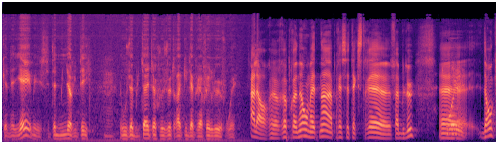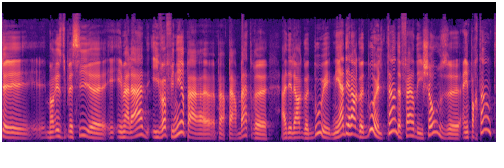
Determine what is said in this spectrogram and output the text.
Canadiens, mais c'était une minorité. Hmm. Nos habitants étaient chez eux tranquilles après faire le fouet. Alors, euh, reprenons maintenant, après cet extrait euh, fabuleux. Euh, donc, Maurice Duplessis est, malade. Il va finir par, par, battre Adélard Godbout. mais Adélard Godbout a le temps de faire des choses importantes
